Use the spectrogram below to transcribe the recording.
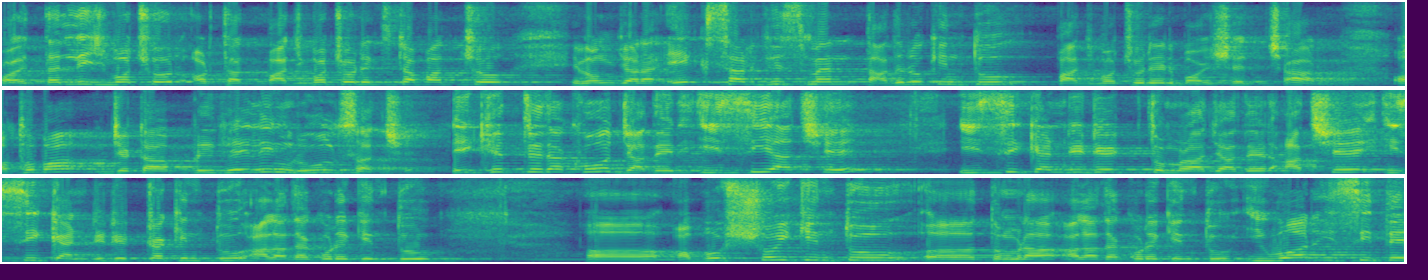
পঁয়তাল্লিশ বছর, অর্থাৎ পাঁচ বছর এক্সট্রা পাচ্ছ, এবং যারা এক্স সার্ভিসম্যান তাদেরও কিন্তু পাঁচ বছরের বয়সের ছাড়, অথবা যেটা প্রিভেলিং রুলস আছে। এই ক্ষেত্রে দেখো যাদের ইসি আছে ইসি ক্যান্ডিডেট তোমরা যাদের আছে ইসি ক্যান্ডিডেটরা কিন্তু আলাদা করে কিন্তু অবশ্যই কিন্তু তোমরা আলাদা করে কিন্তু ইউআর ইসিতে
